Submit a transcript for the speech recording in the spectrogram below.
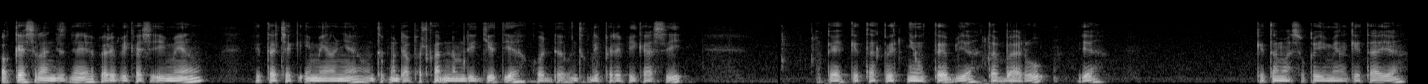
Oke selanjutnya ya verifikasi email. Kita cek emailnya untuk mendapatkan 6 digit ya kode untuk diverifikasi. Oke kita klik new tab ya tab baru ya. Kita masuk ke email kita ya.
